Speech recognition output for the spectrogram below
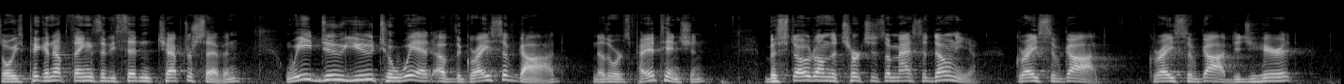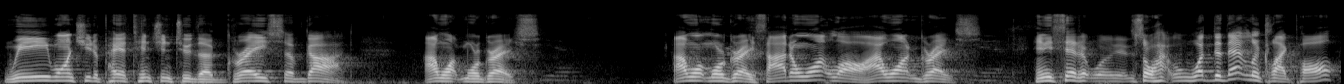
so he's picking up things that he said in chapter 7 we do you to wit of the grace of God, in other words, pay attention, bestowed on the churches of Macedonia. Grace of God. Grace of God. Did you hear it? We want you to pay attention to the grace of God. I want more grace. I want more grace. I don't want law. I want grace. And he said, So, what did that look like, Paul?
